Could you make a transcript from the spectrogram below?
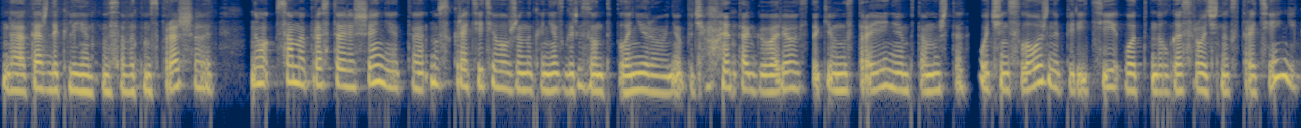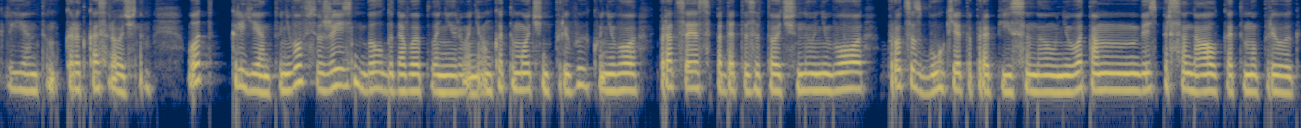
Да, каждый клиент нас об этом спрашивает. Ну, самое простое решение — это ну, сократить его уже, наконец, горизонт планирования. Почему я так говорю с таким настроением? Потому что очень сложно перейти от долгосрочных стратегий клиентам к краткосрочным. Вот клиент, у него всю жизнь было годовое планирование, он к этому очень привык, у него процессы под это заточены, у него процесс-буки это прописано, у него там весь персонал к этому привык.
